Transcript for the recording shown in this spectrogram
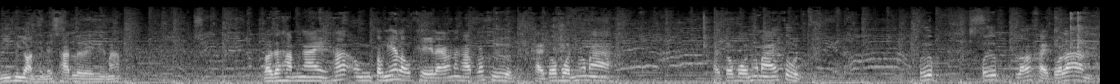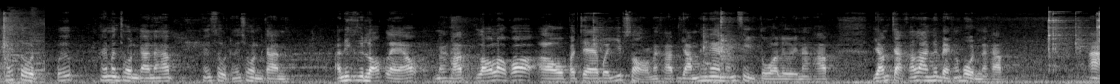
นี่คือหย่อนเห็นได้ชัดเลยเห็นไหมครับเราจะทำไงถ้าตรงนี้เราเทแล้วนะครับ ก็คือไขตัวบนเข้ามาไขตัวบนเข้ามาให้สุดปึ๊บ ปุ๊บแล้วไขตัวล่างให้สุดปุ๊บให้มันชนกันนะครับ ให้สุดให้ชนกัน อันนี้คือล็อกแล้วนะครับ แล้วเราก็เอาประแจเบอร์22 นะครับ ย้ำให้แน่นทั้ง 4 ตัวเลยนะครับ ย้ำจากข้างล่างขึ้นไปข้างบนนะครับ อะ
